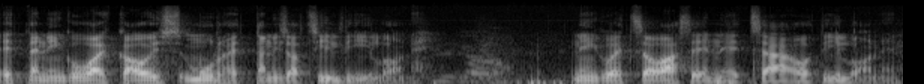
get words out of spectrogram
Että niin kuin, vaikka olisi murhetta, niin sä oot silti iloinen. Niin kuin, että se on asenne, että sä oot iloinen.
